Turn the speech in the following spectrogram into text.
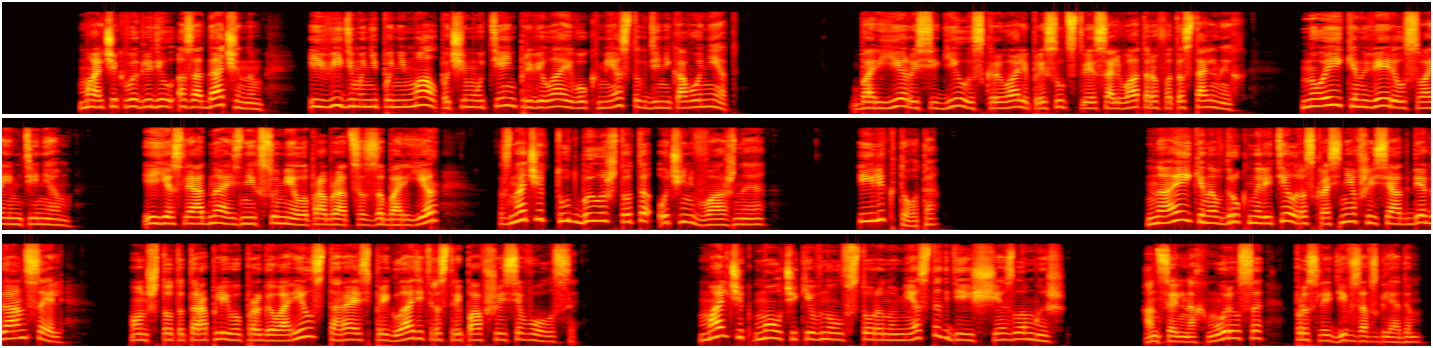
Мальчик выглядел озадаченным и, видимо, не понимал, почему тень привела его к месту, где никого нет. Барьеры сигилы скрывали присутствие сальваторов от остальных, но Эйкин верил своим теням. И если одна из них сумела пробраться за барьер, значит, тут было что-то очень важное. Или кто-то. На Эйкина вдруг налетел раскрасневшийся от бега Ансель. Он что-то торопливо проговорил, стараясь пригладить растрепавшиеся волосы. Мальчик молча кивнул в сторону места, где исчезла мышь. Ансель нахмурился, проследив за взглядом.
